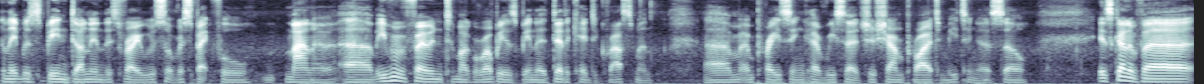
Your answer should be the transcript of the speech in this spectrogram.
And it was being done in this very sort of respectful manner, um, even referring to Margot Robbie as being a dedicated craftsman um, and praising her research as Sharon prior to meeting her. So it's kind of uh,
